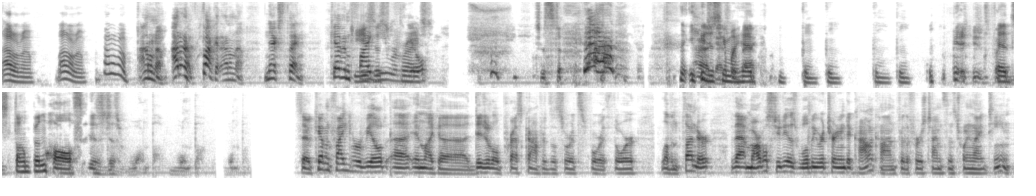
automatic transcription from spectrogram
I don't know. I don't know. I don't know. I don't know. I don't know. Fuck it. I don't know. Next thing. Kevin Jesus Feige revealed. Christ! Just ah! you All right, just guys, hear my we're head. Boom, boom, boom, boom. Head stomping. pulse is just wumpa, wumpa, wumpa. So Kevin Feige revealed uh, in like a digital press conference of sorts for Thor: Love and Thunder that Marvel Studios will be returning to Comic Con for the first time since 2019.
